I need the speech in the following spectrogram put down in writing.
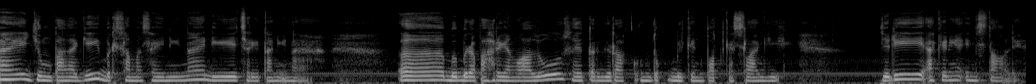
Hai, jumpa lagi bersama saya Nina di Cerita Nina. Uh, beberapa hari yang lalu saya tergerak untuk bikin podcast lagi. Jadi akhirnya install deh.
